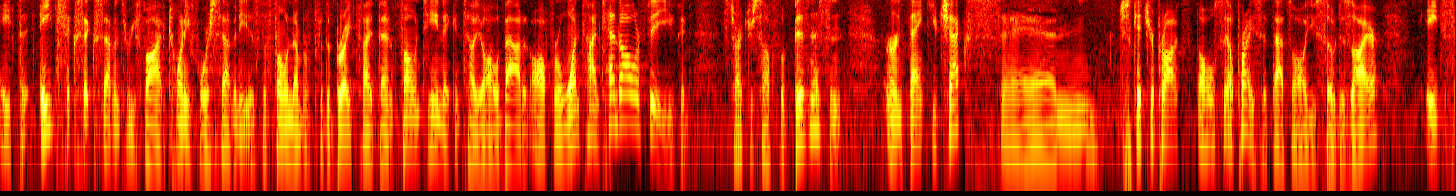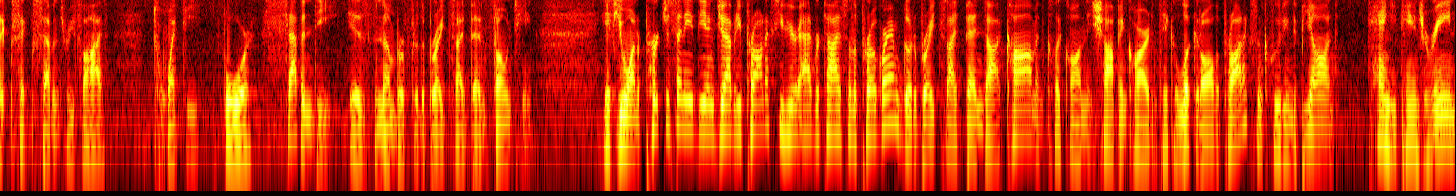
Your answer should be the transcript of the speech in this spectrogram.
866 735 2470 is the phone number for the Brightside Ben phone team. They can tell you all about it, all for a one time $10 fee. You can start yourself a business and earn thank you checks and just get your products at the wholesale price if that's all you so desire. 866 735 2470 is the number for the Brightside Ben phone team. If you want to purchase any of the Youngevity products you hear advertised on the program, go to brightsideben.com and click on the shopping cart and take a look at all the products, including the Beyond Tangy Tangerine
